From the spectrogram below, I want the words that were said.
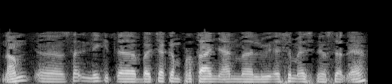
Nam, uh, Ustaz ini kita bacakan pertanyaan melalui SMS nih Ustaz ya.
